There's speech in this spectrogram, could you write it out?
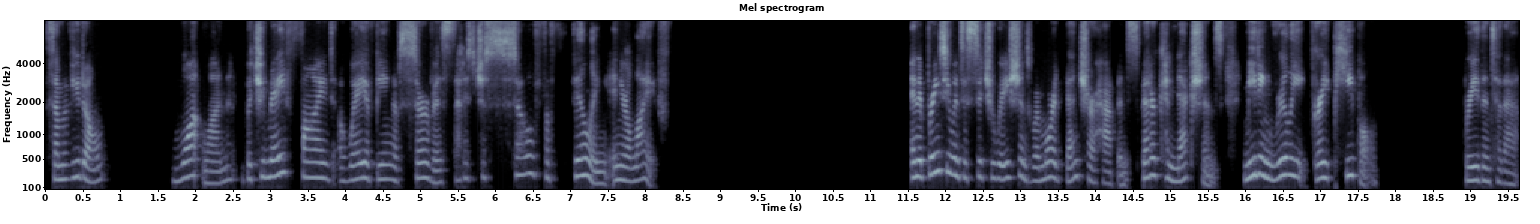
Some of you don't want one, but you may find a way of being of service that is just so fulfilling in your life. And it brings you into situations where more adventure happens, better connections, meeting really great people. Breathe into that.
